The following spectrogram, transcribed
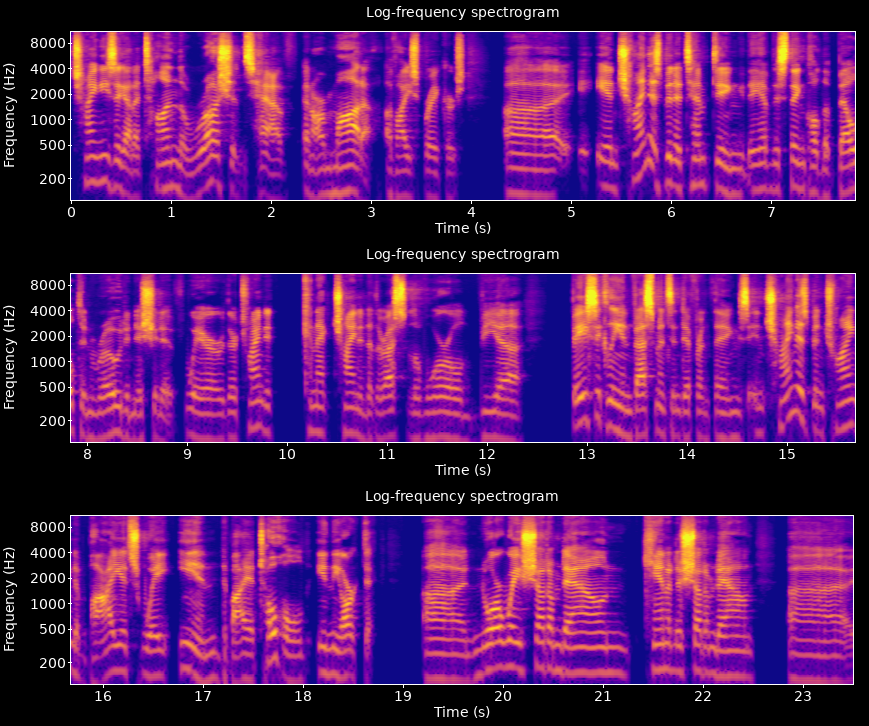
Chinese have got a ton. The Russians have an armada of icebreakers. Uh, and China's been attempting, they have this thing called the Belt and Road Initiative, where they're trying to connect China to the rest of the world via basically investments in different things. And China's been trying to buy its way in to buy a toehold in the Arctic. Uh, Norway shut them down. Canada shut them down. Uh,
